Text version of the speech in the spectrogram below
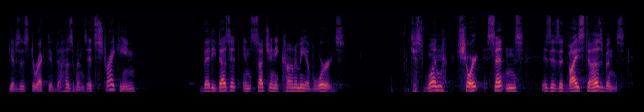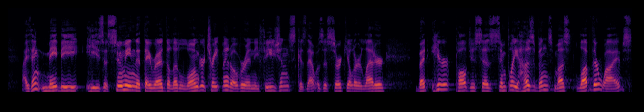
gives this directive to husbands. It's striking that he does it in such an economy of words. Just one short sentence is his advice to husbands. I think maybe he's assuming that they read the little longer treatment over in Ephesians because that was a circular letter. But here, Paul just says simply, husbands must love their wives.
